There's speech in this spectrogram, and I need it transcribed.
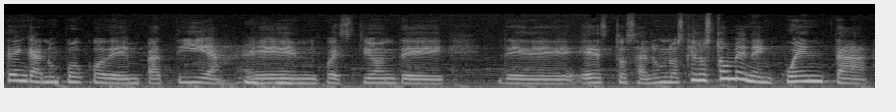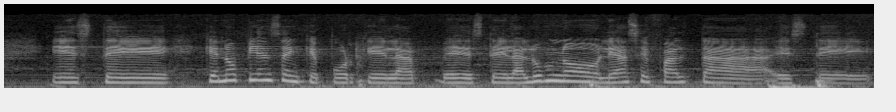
tengan un poco de empatía uh -huh. en cuestión de, de estos alumnos, que los tomen en cuenta este que no piensen que porque la, este, el alumno le hace falta este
